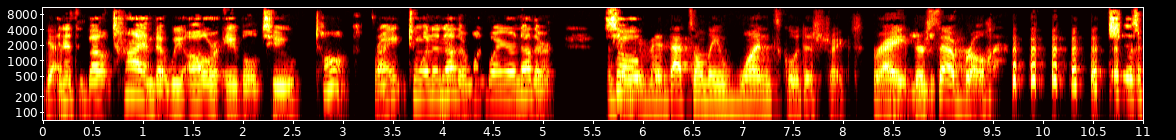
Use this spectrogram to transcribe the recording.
Yeah. And it's about time that we all are able to talk, right? To one another, yeah. one way or another. And so think of it, that's only one school district, right? Mm-hmm. There's several. just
